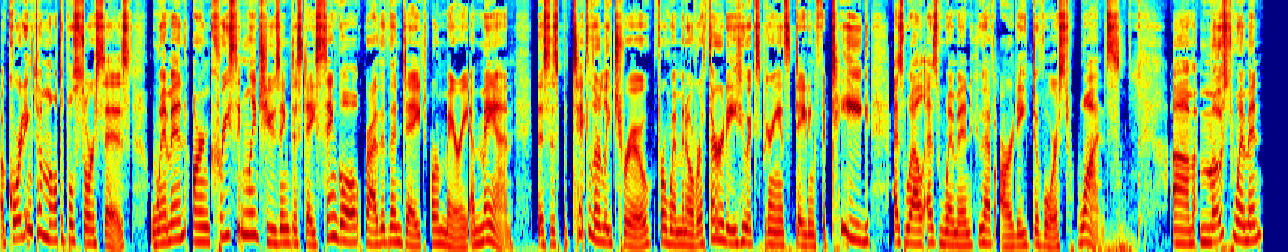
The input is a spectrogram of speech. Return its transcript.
According to multiple sources, women are increasingly choosing to stay single rather than date or marry a man. This is particularly true for women over 30 who experience dating fatigue, as well as women who have already divorced once. Um, most women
